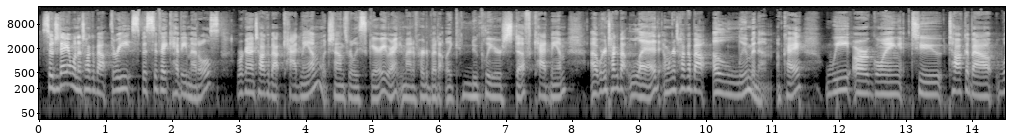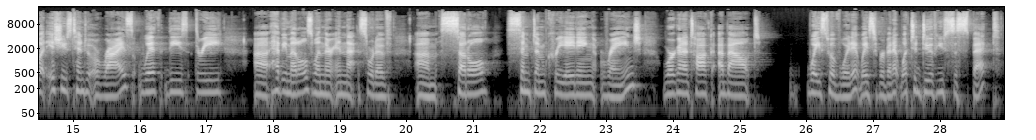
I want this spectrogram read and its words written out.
So, today I want to talk about three specific heavy metals. We're going to talk about cadmium, which sounds really scary, right? You might have heard about it like nuclear stuff, cadmium. Uh, we're going to talk about lead and we're going to talk about aluminum, okay? We are going to talk about what issues tend to arise with these three uh, heavy metals when they're in that sort of um, subtle symptom creating range. We're going to talk about ways to avoid it, ways to prevent it, what to do if you suspect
